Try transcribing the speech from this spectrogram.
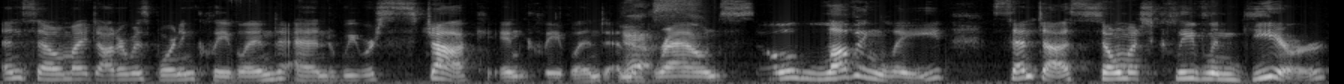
And so my daughter was born in Cleveland, and we were stuck in Cleveland. And Yes. the Browns so lovingly sent us so much Cleveland gear.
